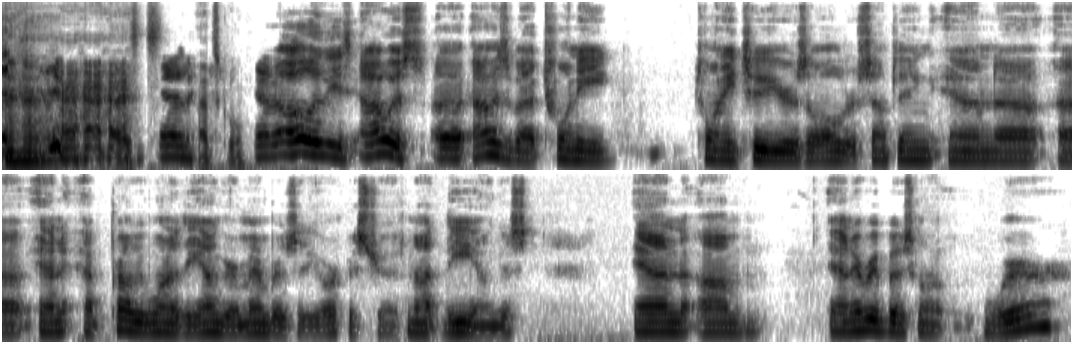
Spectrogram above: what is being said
Nice. And- That's cool. And all of these, I was uh, I was about 20, 22 years old or something, and uh, uh, and uh, probably one of the younger members of the orchestra, if not the youngest. And um, and everybody's going, where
